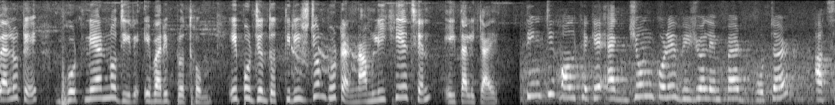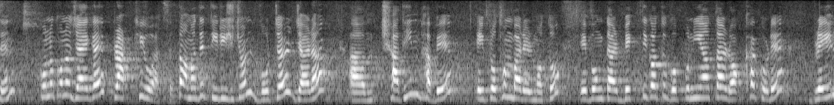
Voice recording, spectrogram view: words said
ব্যালটে ভোট নেয়ার নজির এবারই প্রথম। এ পর্যন্ত তিরিশ জন ভোটার নাম লিখিয়েছেন এই তালিকায়। তিনটি হল থেকে একজন করে ভিজুয়াল এম্পায়ার্ড ভোটার আছেন। কোনো কোনো জায়গায় প্রার্থীও আছেন। তো আমাদের তিরিশ জন ভোটার যারা স্বাধীনভাবে এই প্রথমবারের মতো এবং তার ব্যক্তিগত গোপনীয়তা রক্ষা করে ব্রেইল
